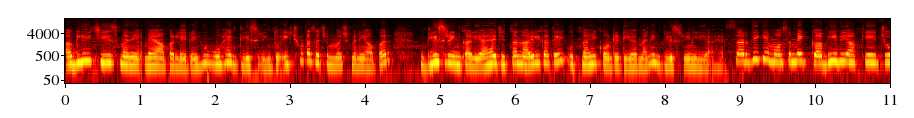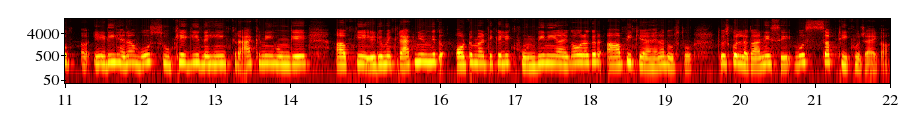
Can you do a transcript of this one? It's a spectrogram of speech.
अगली चीज़ मैंने, मैं यहाँ पर ले रही हूँ, वो है ग्लिसरीन। तो एक छोटा सा चम्मच मैंने यहाँ पर ग्लिसरीन का लिया है, जितना नारियल का तेल, उतना ही क्वांटिटी में मैंने ग्लिसरीन लिया है। सर्दी के मौसम में कभी भी आपके जो एड़ी है ना, वो सूखेगी नहीं, क्रैक नहीं होंगे, आपके एड़ियों में क्रैक नहीं होंगे तो ऑटोमेटिकली खून भी नहीं आएगा। और अगर आप ही क्या है ना दोस्तों तो इसको लगाने से वो सब ठीक हो जाएगा।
